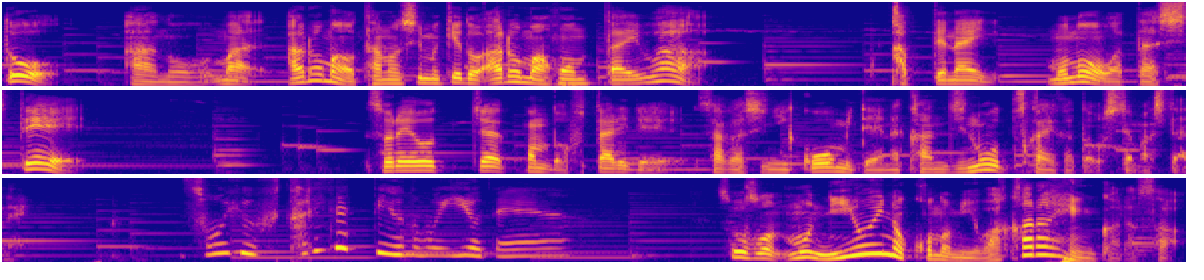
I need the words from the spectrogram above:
と、あの、まあ、アロマを楽しむけど、アロマ本体は買ってないものを渡して、それをじゃあ今度二人で探しに行こうみたいな感じの使い方をしてましたね。そういう二人でっていうのもいいよね。そうそう、もう匂いの好み分からへんからさ。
